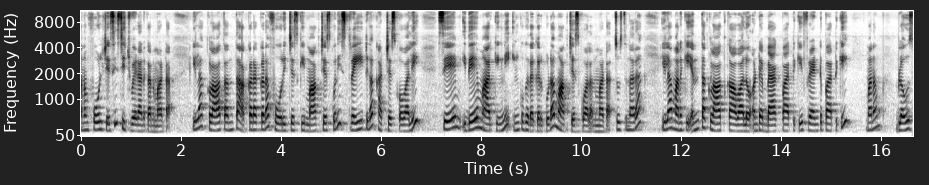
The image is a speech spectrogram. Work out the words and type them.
మనం ఫోల్డ్ చేసి స్టిచ్ వేయడానికి అనమాట ఇలా క్లాత్ అంతా అక్కడక్కడ ఫోర్ ఇంచెస్కి మార్క్ చేసుకొని స్ట్రైట్గా కట్ చేసుకోవాలి. సేమ్ ఇదే మార్కింగ్ని ఇంకొక దగ్గర కూడా మార్క్ చేసుకోవాలన్నమాట. చూస్తున్నారా? ఇలా మనకి ఎంత క్లాత్ కావాలో అంటే బ్యాక్ పార్ట్కి ఫ్రంట్ పార్ట్కి మనం బ్లౌజ్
